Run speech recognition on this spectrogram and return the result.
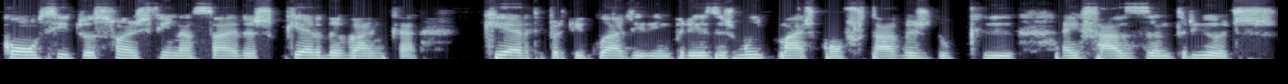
com situações financeiras, quer da banca, quer de particulares e de empresas, muito mais confortáveis do que em fases anteriores.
